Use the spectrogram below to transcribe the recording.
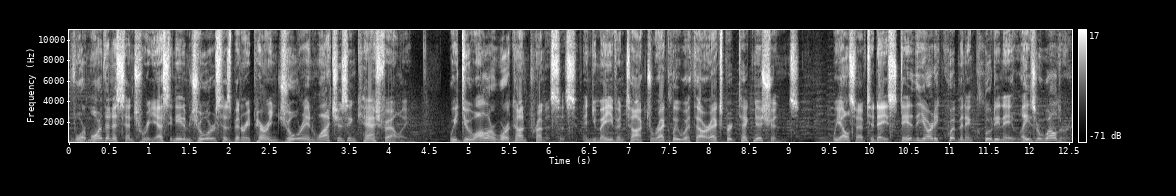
For more than a century, S. Needham Jewelers has been repairing jewelry and watches in Cache Valley. We do all our work on premises, and you may even talk directly with our expert technicians. We also have today's state of the art equipment, including a laser welder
